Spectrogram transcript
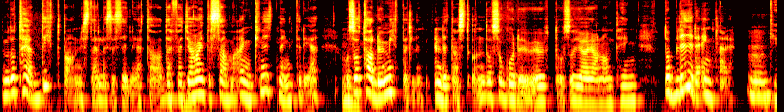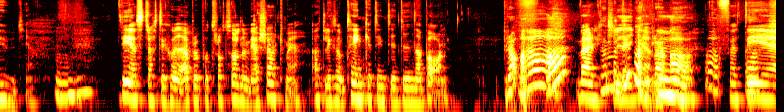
men då tar jag ditt barn istället Cecilia ett tag. Därför att jag har inte samma anknytning till det. Och så tar du mitt en liten stund och så går du ut och så gör jag någonting. Då blir det enklare. Gud ja. Det är en strategi, apropå trotsåldern vi har kört med. Att liksom tänka att det inte är dina barn. Bra! Ja. Ja, Verkligen. men det var bra. Ja, ja. För att det,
